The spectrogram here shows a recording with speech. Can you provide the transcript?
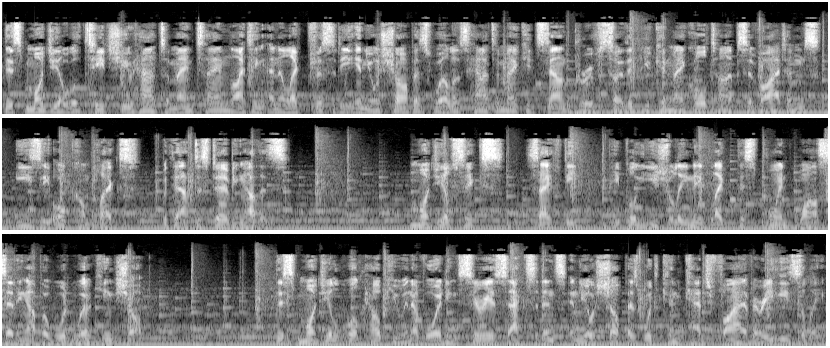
This module will teach you how to maintain lighting and electricity in your shop as well as how to make it soundproof so that you can make all types of items, easy or complex, without disturbing others. Module 6, Safety, people usually neglect this point while setting up a woodworking shop. This module will help you in avoiding serious accidents in your shop as wood can catch fire very easily.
